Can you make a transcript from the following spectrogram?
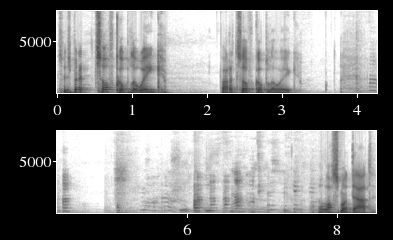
So it's been a tough couple of weeks. I've had a tough couple of weeks. I lost my dad.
